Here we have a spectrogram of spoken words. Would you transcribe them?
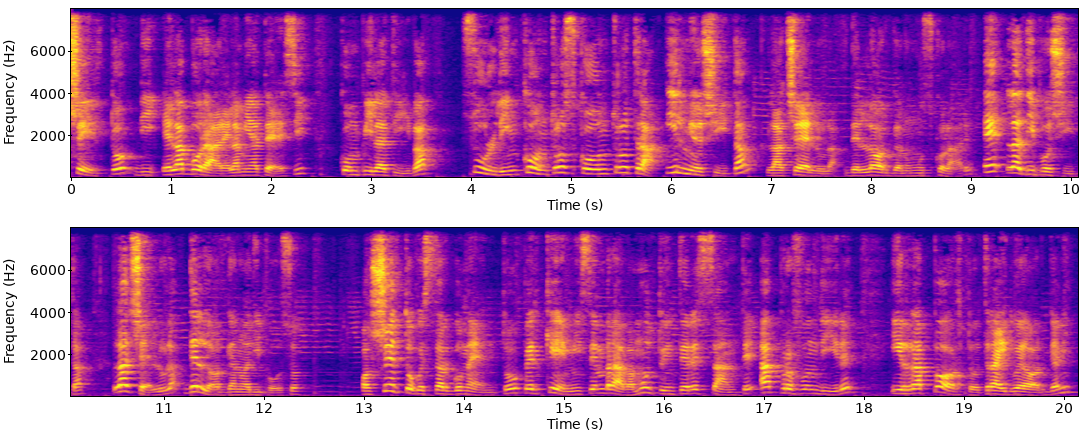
Scelto di elaborare la mia tesi compilativa sull'incontro-scontro tra il miocita, la cellula dell'organo muscolare, e l'adipocita, la cellula dell'organo adiposo. Ho scelto questo argomento perché mi sembrava molto interessante approfondire il rapporto tra i due organi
